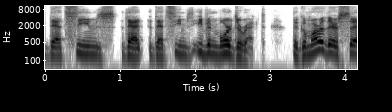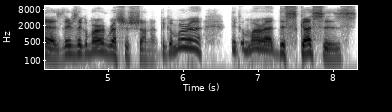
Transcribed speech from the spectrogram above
that seems that that seems even more direct. The Gemara there says there's a Gemara in Rosh Hashanah. The Gemara the Gemara discusses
